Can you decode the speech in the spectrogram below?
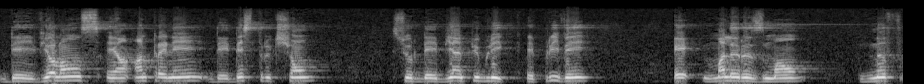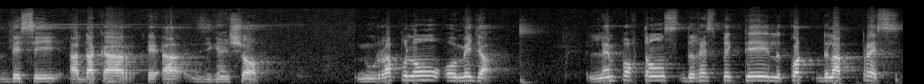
des violences ayant entraîné des destructions sur des biens publics et privés et malheureusement neuf décès à Dakar et à Ziguinchor nous rappelons aux médias l'importance de respecter le code de la presse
